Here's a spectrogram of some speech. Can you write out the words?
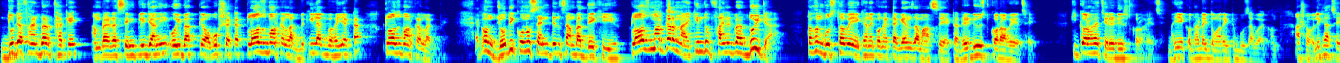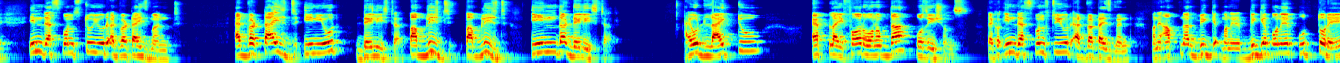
দুটা ফাইনাল ভার্ব থাকে, আমরা এটা সিম্পলি জানি, ওই বাক্যে অবশ্যই একটা ক্লজ মার্কার লাগবে। কি লাগবে ভাই একটা? ক্লজ মার্কার লাগবে। এখন যদি কোনো সেন্টেন্স আমরা দেখি ক্লজ মার্কার নাই, কিন্তু ফাইনাল ভার্ব দুইটা, তখন বুঝতে হবে এখানে কোনো একটা গ্যাঞ্জাম আছে, একটা রেডিউসড করা হয়েছে। কি করা হয়েছে? রেডিউস করা হয়েছে। ভাই এই কথাটাই তোমার একটু বুঝাবো এখন। আসো, লেখা আছে in response to your advertisement advertised in your daily star published published in the Daily Star I would like to apply for one of the positions দেখো in response to your advertisement মানে আপনার বিজ্ঞা মানে বিজ্ঞাপনের উত্তরে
